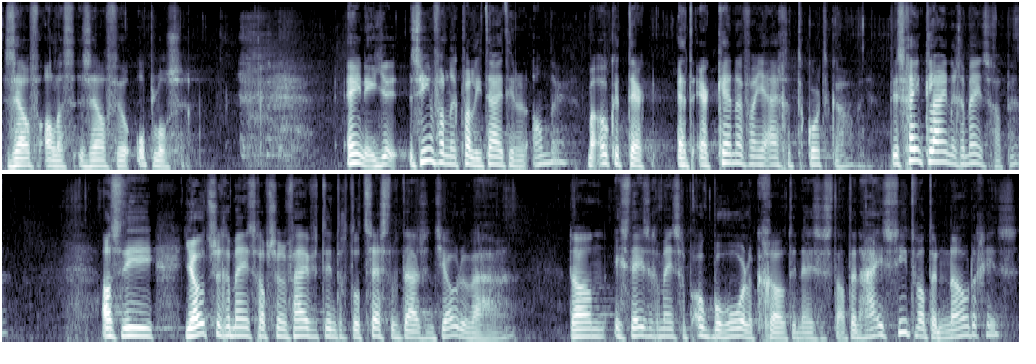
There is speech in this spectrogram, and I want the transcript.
zelf alles zelf wil oplossen. Eén je zien van de kwaliteit in een ander, maar ook het, het erkennen van je eigen tekortkomingen. Het is geen kleine gemeenschap, hè? Als die Joodse gemeenschap zo'n 25 tot 60.000 Joden waren, dan is deze gemeenschap ook behoorlijk groot in deze stad. En hij ziet wat er nodig is.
